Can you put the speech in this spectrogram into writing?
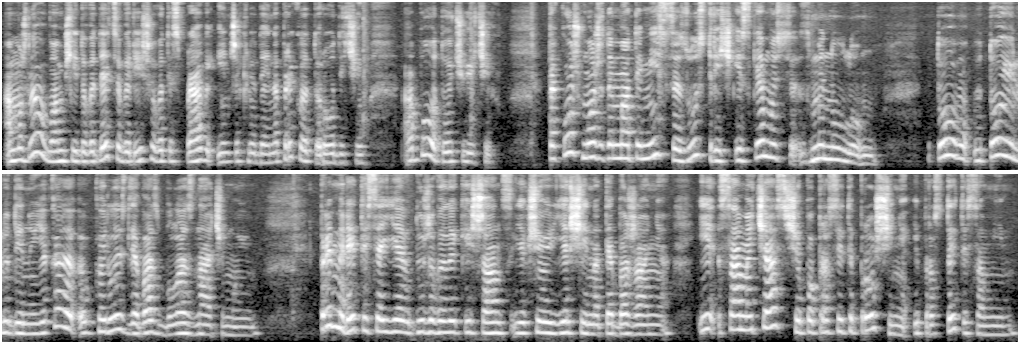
А можливо, вам ще й доведеться вирішувати справи інших людей, наприклад, родичів або оточуючих. Також можете мати місце зустріч із кимось з минулого тою людиною, яка е, колись для вас була значимою. Примиритися є дуже великий шанс, якщо є ще й на те бажання. І саме час, щоб попросити прощення і простити самим.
